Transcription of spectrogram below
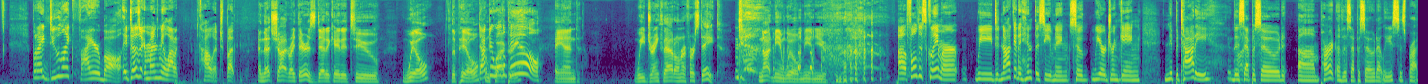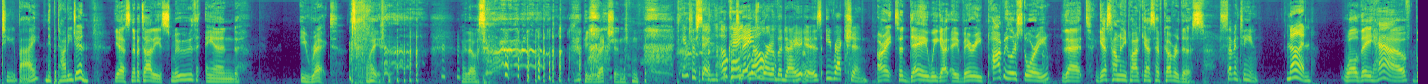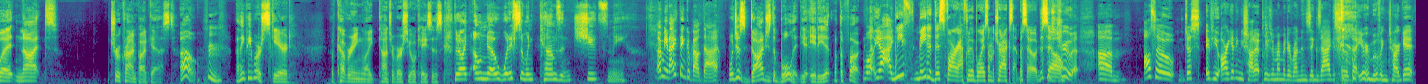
But I do like Fireball. It does. It reminds me a lot of college, but And that shot right there is dedicated to Will, the pill. Dr. Will the Pill. and we drank that on our first date. Not me and Will, me and you. Uh, full disclaimer: We did not get a hint this evening, so we are drinking Nipatati. This episode, um, part of this episode at least, is brought to you by Nipatati Gin. Yes, Nipatati, smooth and erect. Wait. Wait, that was erection. Interesting. Okay. Today's well, word of the day is erection. All right, today we got a very popular story that guess how many podcasts have covered this? 17. none. Well, they have, but not true crime podcast. Oh. Hmm. I think people are scared of covering like controversial cases. They're like, "Oh no, what if someone comes and shoots me?" I mean, I think about that. Well, just dodge the bullet, you idiot. What the fuck? Well, yeah, I, We've made it this far after the Boys on the Tracks episode. this so. is true. Um, also, just if you are getting shot at, please remember to run in zigzag so that you're a moving target.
